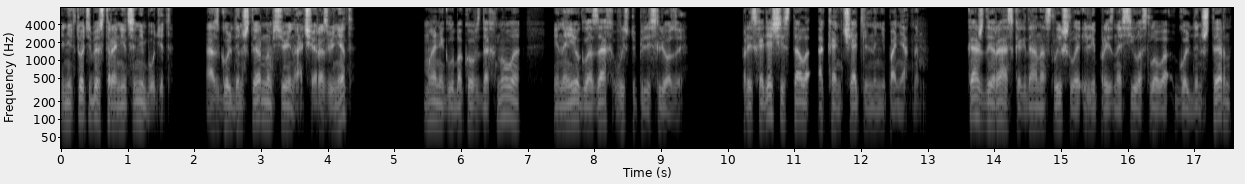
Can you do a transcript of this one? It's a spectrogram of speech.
«и никто тебя сторониться не будет. А с Гольденштерном все иначе, разве нет?» Маня глубоко вздохнула, и на ее глазах выступили слезы. Происходящее стало окончательно непонятным. Каждый раз, когда она слышала или произносила слово «Гольденштерн»,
